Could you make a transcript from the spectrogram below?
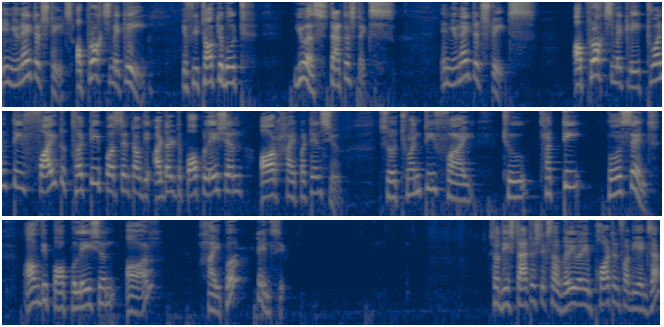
in United States approximately if we talk about US statistics. In United States approximately 25 to 30 percent of the adult population are hypertensive. So 25 to 30 percent of the population are hypertensive. So these statistics are very very important for the exam.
